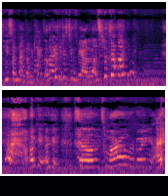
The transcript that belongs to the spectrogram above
he sometimes understands. Otherwise he just tunes me out and that's just how is. okay, okay. So tomorrow we're going I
